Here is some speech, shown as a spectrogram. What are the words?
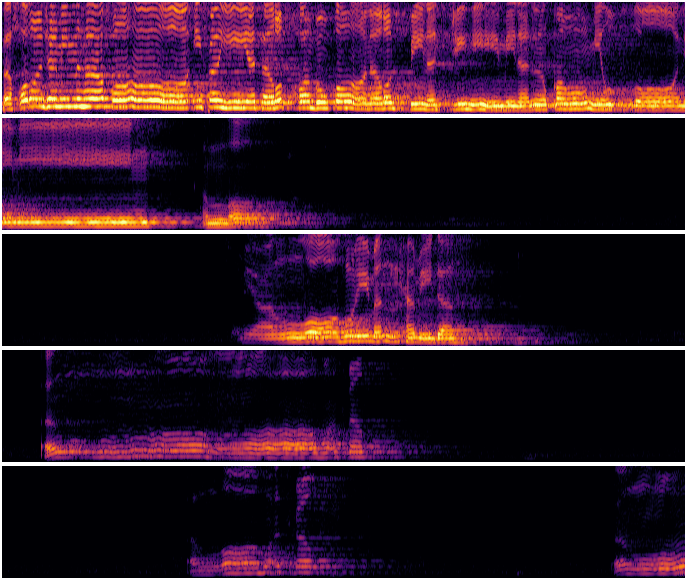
فخرج منها خائفا يترقب. قال رب نجني من القوم الظالمين. الله سمع الله لمن حمده. الله الله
